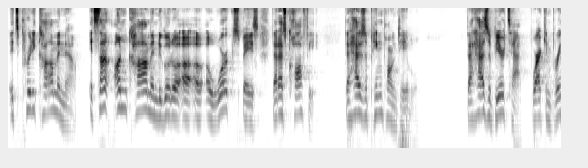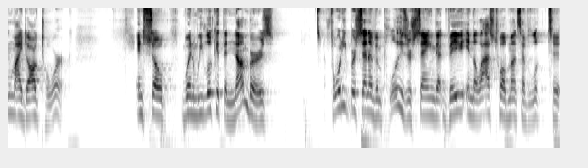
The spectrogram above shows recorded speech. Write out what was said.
it's pretty common now. It's not uncommon to go to a, a, a workspace that has coffee, that has a ping pong table that has a beer tap where I can bring my dog to work. And so when we look at the numbers, 40% of employees are saying that they in the last 12 months have looked to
